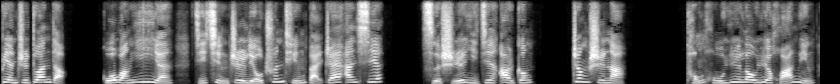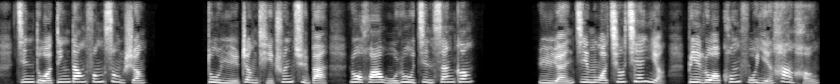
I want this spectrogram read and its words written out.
便知端的。国王一言，即请至留春亭百斋安歇。此时已近二更，正是那铜壶玉漏月华明，金铎叮当风送声。杜宇正啼春去半，落花无路近三更。雨园寂寞秋千影，碧落空浮银汉横。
